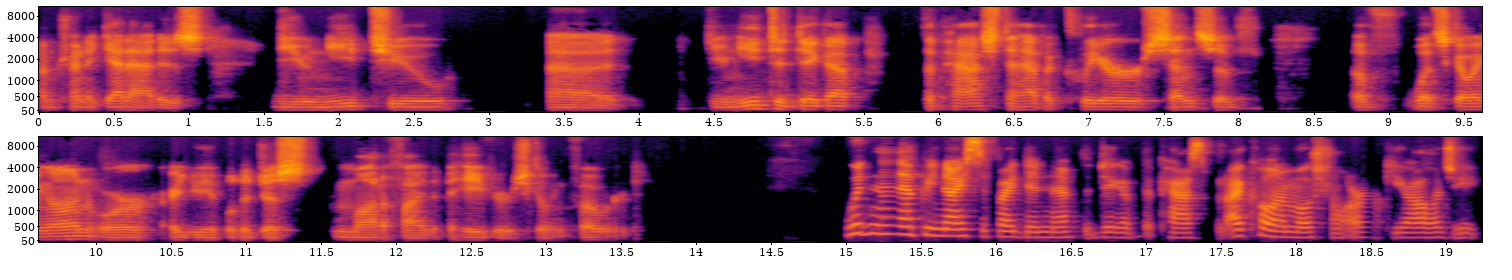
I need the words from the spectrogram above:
i'm trying to get at is do you need to uh, do you need to dig up the past to have a clear sense of of what's going on or are you able to just modify the behaviors going forward wouldn't that be nice if I didn't have to dig up the past? But I call it emotional archaeology.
